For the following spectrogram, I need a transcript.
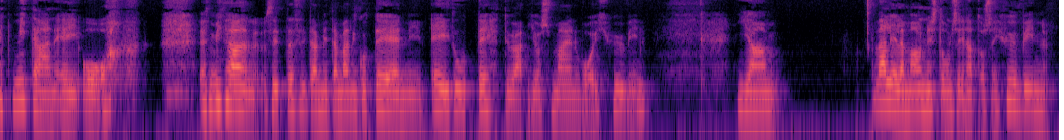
Että mitään ei oo. Että mitään sitten sitä, mitä mä niinku teen, niin ei tule tehtyä, jos mä en voi hyvin. Ja välillä mä onnistun siinä tosi hyvin,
